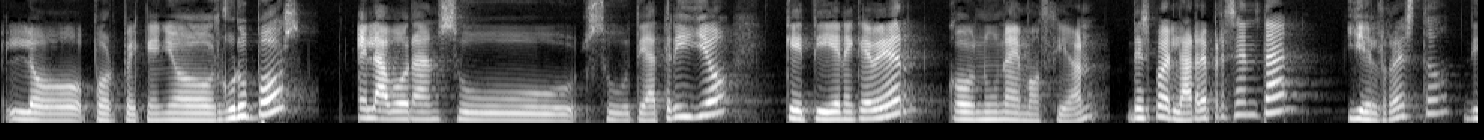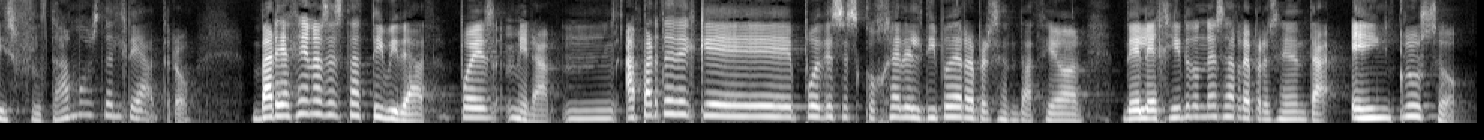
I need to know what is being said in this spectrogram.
lo, por pequeños grupos elaboran su, su teatrillo que tiene que ver con una emoción. Después la representan y el resto disfrutamos del teatro. Variaciones de esta actividad. Pues mira, mm, aparte de que puedes escoger el tipo de representación, de elegir dónde se representa e incluso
